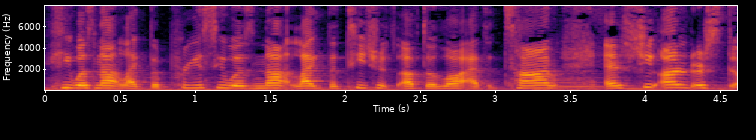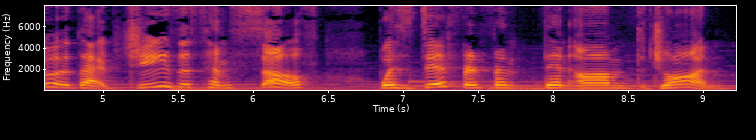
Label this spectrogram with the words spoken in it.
He was not like the priests. He was not like the teachers of the law at the time. And she understood that Jesus himself was different from than um John,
